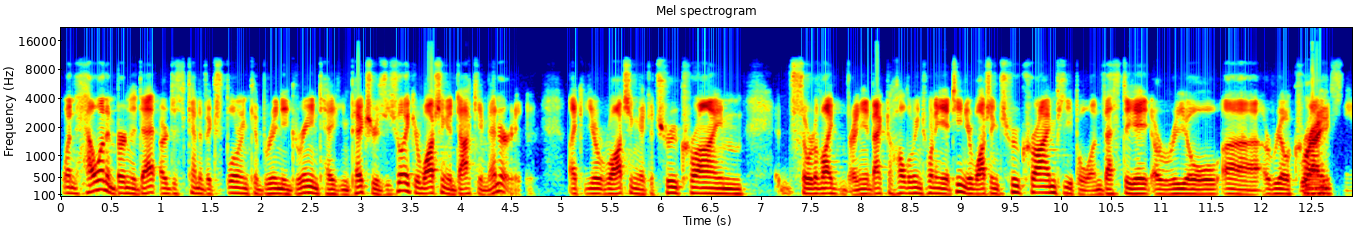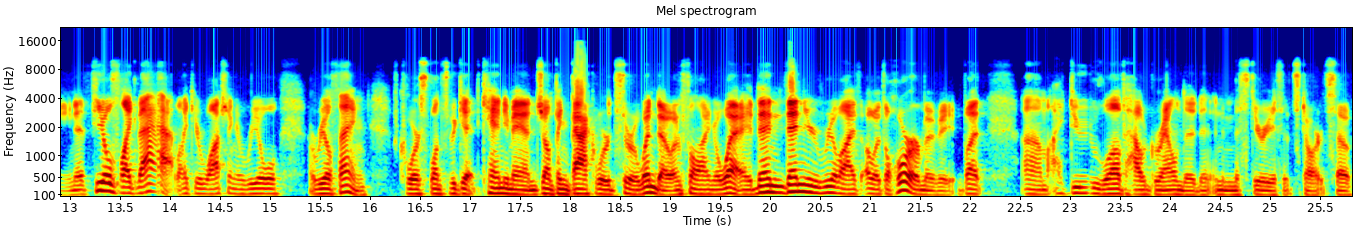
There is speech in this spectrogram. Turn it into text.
when Helen and Bernadette are just kind of exploring Cabrini Green, taking pictures, you feel like you're watching a documentary. Like you're watching like a true crime, sort of like bringing it back to Halloween 2018. You're watching true crime people investigate a real uh, a real crime right. scene. It feels like that, like you're watching a real a real thing. Of course, once we get Candyman jumping backwards through a window and flying flying away. Then then you realize, oh, it's a horror movie. But um, I do love how grounded and, mysterious it starts. So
